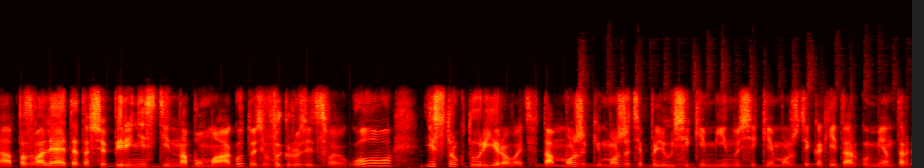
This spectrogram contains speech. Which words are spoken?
а, позволяет это все перенести на бумагу, то есть выгрузить свою голову и структурировать. Там можете, можете плюсики, минусики, можете какие-то аргументы,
